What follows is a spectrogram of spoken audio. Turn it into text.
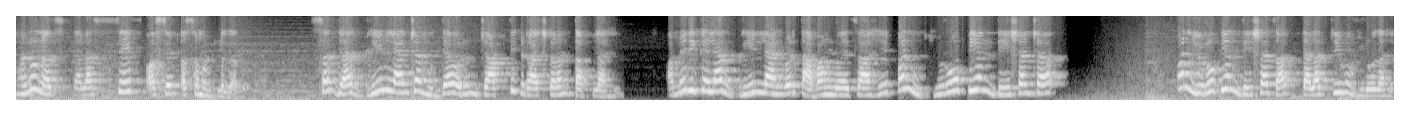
म्हणूनच त्याला सेफ असेट असं म्हटलं जातं. सध्या ग्रीनलँडच्या मुद्द्यावरून जागतिक राजकारण तापलं आहे. अमेरिकेला ग्रीनलँडवर ताबा मिळवायचा आहे पण युरोपियन देशांच्या पण युरोपियन देशाचा त्याला तीव्र विरोध आहे.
